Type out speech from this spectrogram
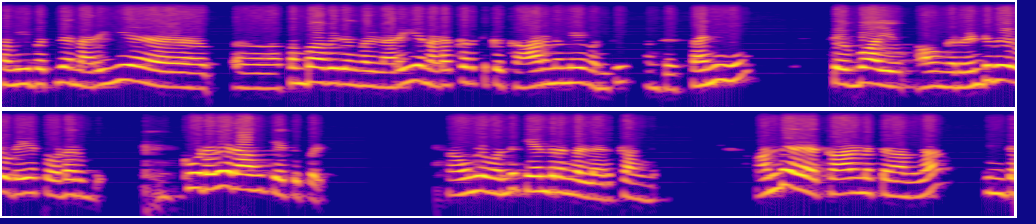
சமீபத்துல நிறைய அசம்பாவிதங்கள் நிறைய நடக்கிறதுக்கு காரணமே வந்து அந்த சனியும் செவ்வாயும் அவங்க ரெண்டு பேருடைய தொடர்பு. கூடவே ராகு கேத்துக்கள். அவங்களும் வந்து கேந்திரங்கள்ல இருக்காங்க. அந்த காரணத்தினால்தான் இந்த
